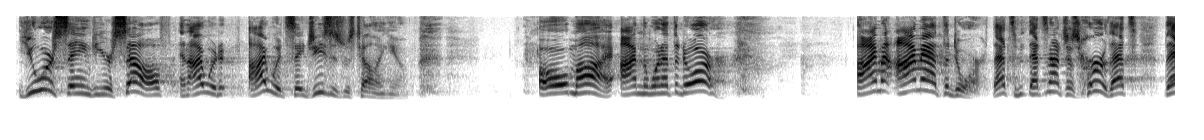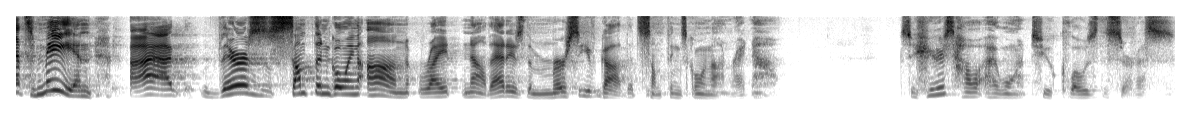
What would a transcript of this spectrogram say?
you were saying to yourself, and I would, I would say Jesus was telling you, oh my, I'm the one at the door. I'm, I'm at the door. That's, that's not just her, that's, that's me. And I, there's something going on right now. That is the mercy of God that something's going on right now. So here's how I want to close the service.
